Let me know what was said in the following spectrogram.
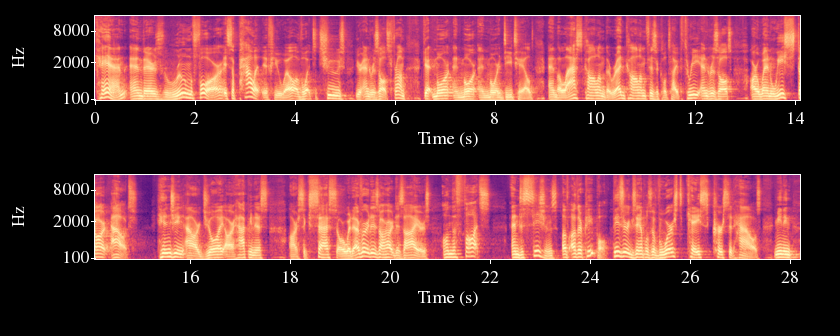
can and there's room for, it's a palette, if you will, of what to choose your end results from, get more and more and more detailed. And the last column, the red column, physical type three end results are when we start out hinging our joy, our happiness, our success, or whatever it is our heart desires on the thoughts and decisions of other people. These are examples of worst case cursed hows, meaning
